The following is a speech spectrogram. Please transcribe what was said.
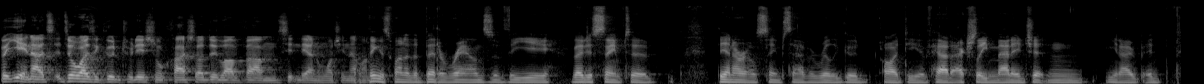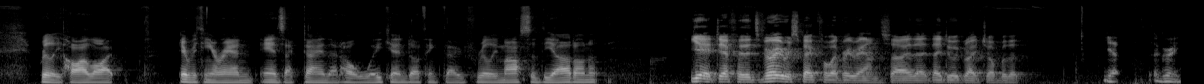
but yeah, no, it's it's always a good traditional clash. I do love um, sitting down and watching that I one. I think it's one of the better rounds of the year. They just seem to, the NRL seems to have a really good idea of how to actually manage it and you know and really highlight everything around Anzac Day and that whole weekend. I think they've really mastered the art on it. Yeah, definitely. It's very respectful every round, so they, they do a great job with it. Yep, agree.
